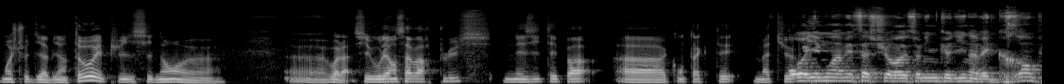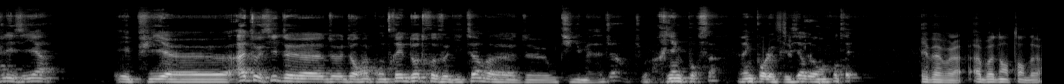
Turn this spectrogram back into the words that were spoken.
moi, je te dis à bientôt. Et puis, sinon, euh, euh, voilà. Si vous voulez en savoir plus, n'hésitez pas à contacter Mathieu. Envoyez-moi un message sur, sur LinkedIn avec grand plaisir. Et puis, euh, hâte aussi de, de, de rencontrer d'autres auditeurs euh, de Outils du Manager. Tu vois, rien que pour ça, rien que pour le plaisir de rencontrer. Et ben voilà, à bon entendeur.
